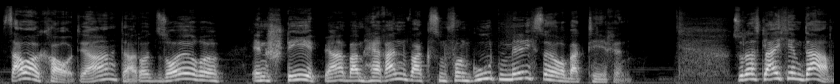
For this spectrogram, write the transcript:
Sauerkraut, ja, da dort Säure entsteht ja, beim Heranwachsen von guten Milchsäurebakterien. So das gleiche im Darm.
